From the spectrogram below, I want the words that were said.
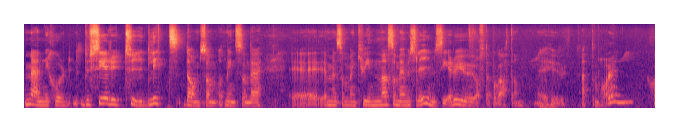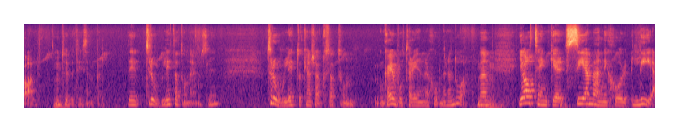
människor, du ser ju tydligt de som åtminstone eh, men som en kvinna som är muslim ser du ju ofta på gatan eh, hur, att de har en sjal runt huvudet till exempel. Det är troligt att hon är muslim. Troligt och kanske också att hon, hon kan ju ha bott här i generationer ändå. Men jag tänker, se människor le,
